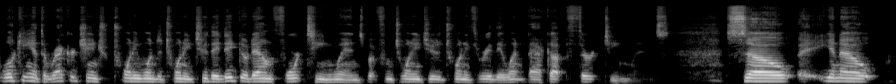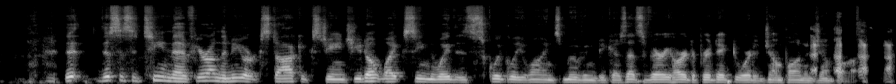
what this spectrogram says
looking at the record change from 21 to 22, they did go down 14 wins, but from 22 to 23, they went back up 13 wins. So, uh, you know, th- this is a team that if you're on the New York Stock Exchange, you don't like seeing the way the squiggly lines moving because that's very hard to predict where to jump on and jump off.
